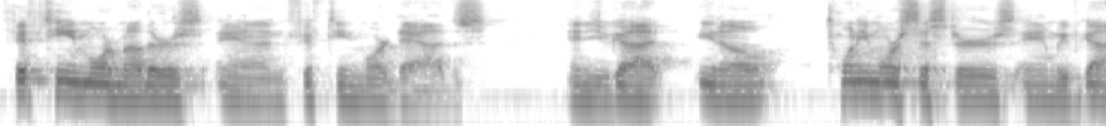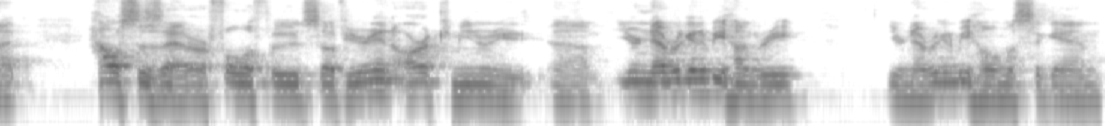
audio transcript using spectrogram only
15 more mothers and 15 more dads. And you've got you know 20 more sisters and we've got houses that are full of food. So if you're in our community um, you're never going to be hungry. You're never going to be homeless again.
